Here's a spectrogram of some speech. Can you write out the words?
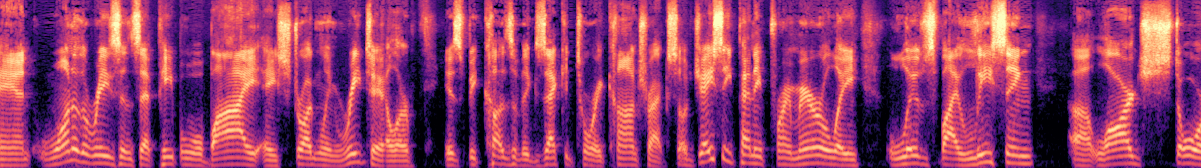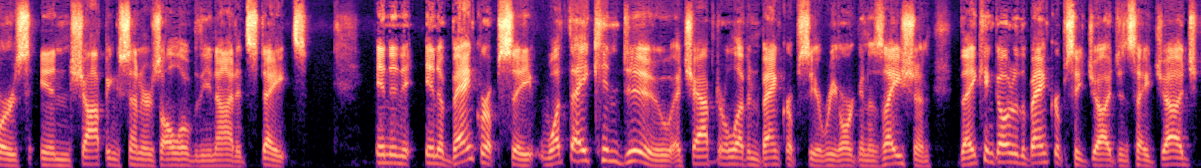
And one of the reasons that people will buy a struggling retailer is because of executory contracts. So J.C. Penney primarily lives by leasing uh, large stores in shopping centers all over the United States. In, an, in a bankruptcy, what they can do, a Chapter 11 bankruptcy, a reorganization, they can go to the bankruptcy judge and say, Judge,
